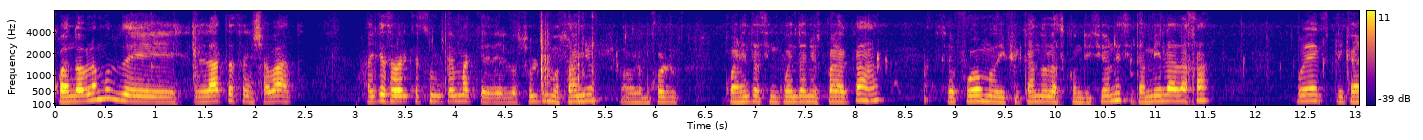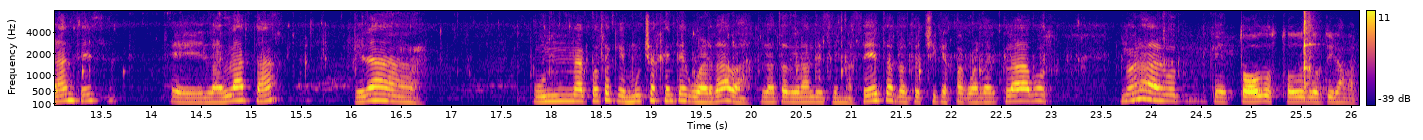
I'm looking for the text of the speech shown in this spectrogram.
Cuando hablamos de latas en Shabbat, hay que saber que es un tema que de los últimos años, o a lo mejor 40, 50 años para acá, se fue modificando las condiciones y también la alhaja. Voy a explicar antes, eh, la lata era una cosa que mucha gente guardaba, latas grandes en macetas, latas chicas para guardar clavos, no era algo que todos, todos lo tiraban.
